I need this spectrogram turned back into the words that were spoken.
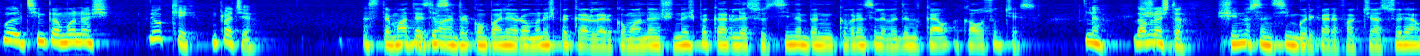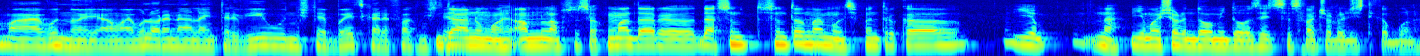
îl țin pe mână și e ok, îmi place. Stemata este una dintre companiile românești pe care le recomandăm și noi și pe care le susținem pentru că vrem să le vedem ca, ca un succes. Da, doamne și, și nu sunt singuri care fac ceasuri, am mai avut noi, am mai avut Lorena la interviu, niște băieți care fac niște... Da, nu mai am lapsus acum, dar uh, da, sunt, sunt tot mai mulți, pentru că e, na, e mai ușor în 2020 să-ți faci o logistică bună.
